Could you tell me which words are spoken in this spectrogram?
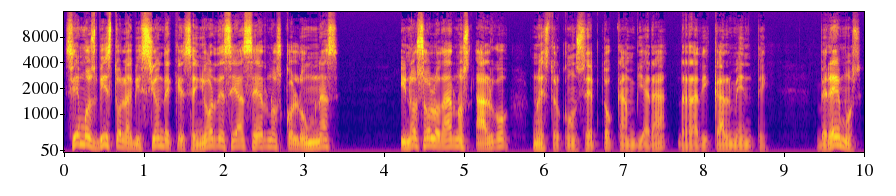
Si hemos visto la visión de que el Señor desea hacernos columnas y no solo darnos algo, nuestro concepto cambiará radicalmente. Veremos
